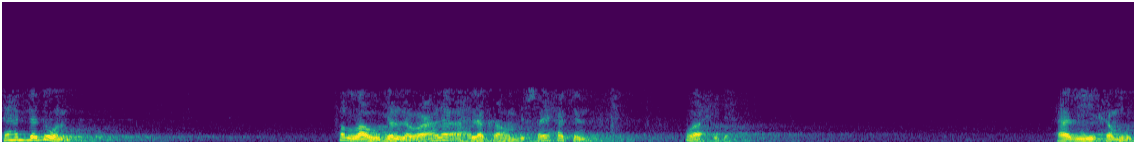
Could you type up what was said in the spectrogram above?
تهددون فالله جل وعلا أهلكهم بصيحة واحدة هذه ثمود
